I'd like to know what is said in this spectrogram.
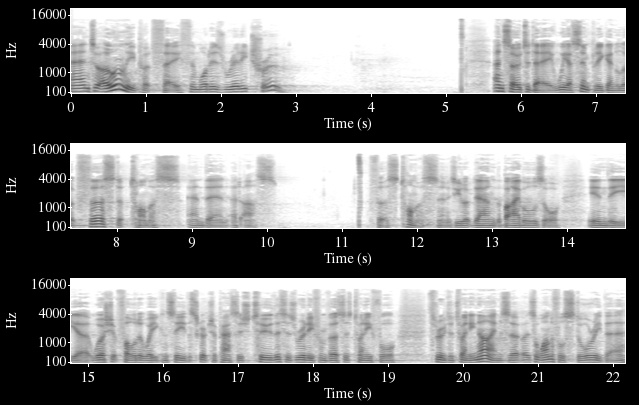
And to only put faith in what is really true. And so today we are simply going to look first at Thomas and then at us. First Thomas. And as you look down at the Bibles or in the uh, worship folder where you can see the scripture passage too, this is really from verses 24 through to 29. So it's a wonderful story there.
